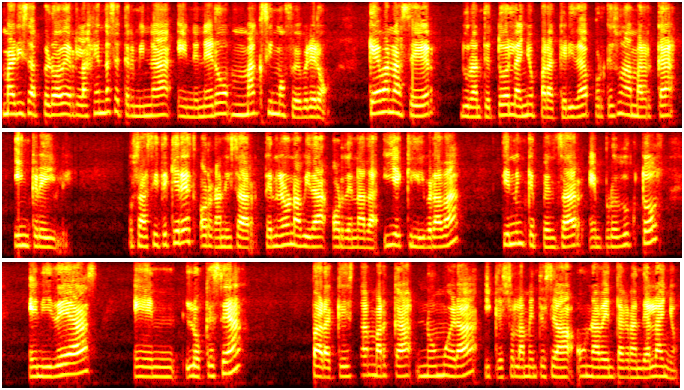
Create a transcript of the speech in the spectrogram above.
Marisa, pero a ver, la agenda se termina en enero, máximo febrero. ¿Qué van a hacer durante todo el año para Querida? Porque es una marca increíble. O sea, si te quieres organizar, tener una vida ordenada y equilibrada, tienen que pensar en productos, en ideas, en lo que sea para que esta marca no muera y que solamente sea una venta grande al año.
